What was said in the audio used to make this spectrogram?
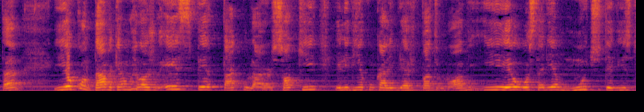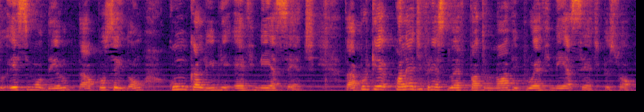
tá? E eu contava que era um relógio espetacular, só que ele vinha com calibre f4.9 e eu gostaria muito de ter visto esse modelo, tá? Poseidon, com calibre f67, tá? Porque qual é a diferença do f4.9 para o f67, pessoal?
